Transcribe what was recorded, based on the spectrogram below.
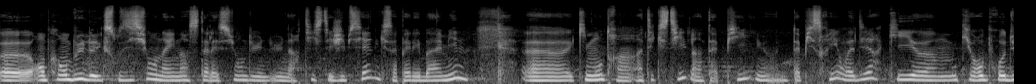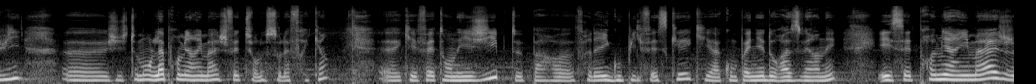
euh, en préambule de l'exposition, on a une installation d'une artiste égyptienne qui s'appelle Eba Amin, euh, qui montre un, textile, un tapis, une tapisserie, on va dire, qui, euh, reproduit justement la première image faite sur le sol africain, qui est faite en Égypte par Frédéric Goupil-Fesquet, qui est accompagné d'Horace Vernet. Et cette première image,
